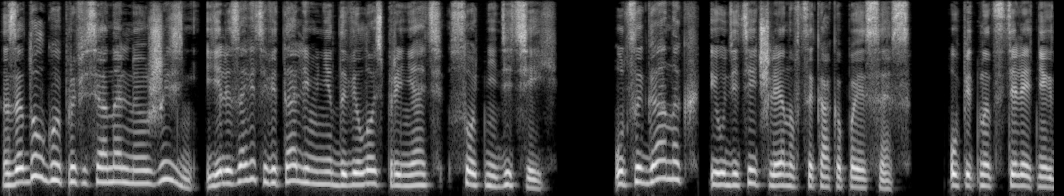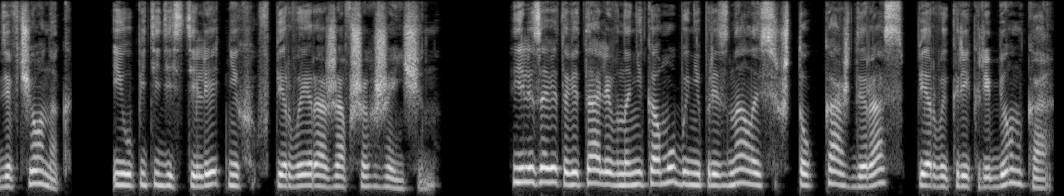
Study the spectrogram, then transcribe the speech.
За долгую профессиональную жизнь Елизавете Витальевне довелось принять сотни детей. У цыганок и у детей членов ЦК КПСС, у 15-летних девчонок и у 50-летних впервые рожавших женщин. Елизавета Витальевна никому бы не призналась, что каждый раз первый крик ребенка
